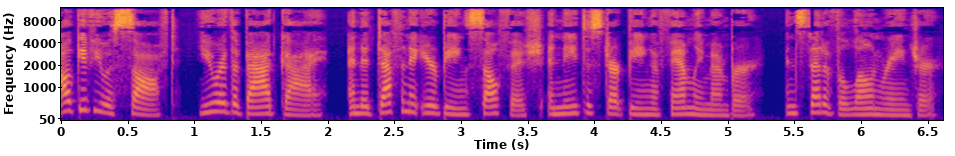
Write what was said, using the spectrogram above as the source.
I'll give you a soft, you are the bad guy, and a definite you're being selfish and need to start being a family member, instead of the Lone Ranger.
